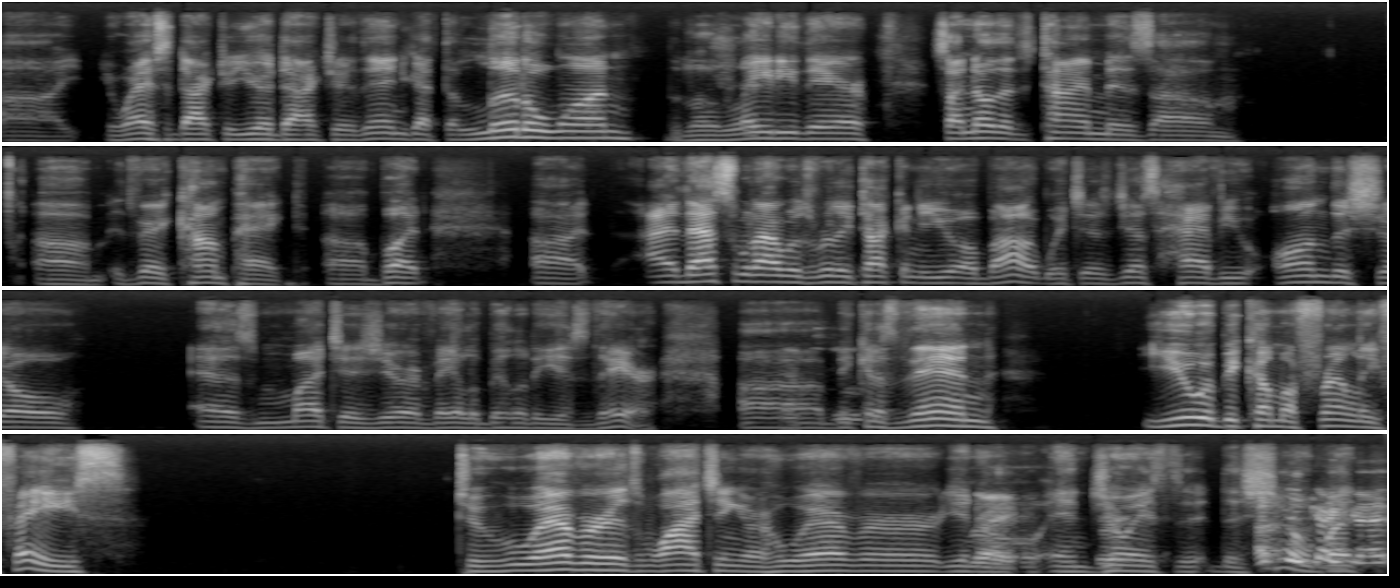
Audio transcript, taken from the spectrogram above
Uh, your wife's a doctor, you're a doctor. Then you got the little one, the little lady there. So I know that the time is, um, um, it's very compact, uh, but, uh, I, that's what I was really talking to you about, which is just have you on the show as much as your availability is there, uh, because then you would become a friendly face to whoever is watching or whoever you know Right, enjoys the, the I show. think But that guy,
